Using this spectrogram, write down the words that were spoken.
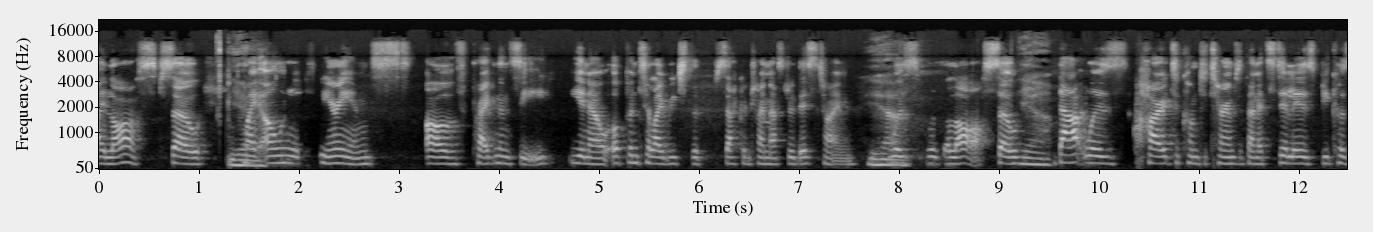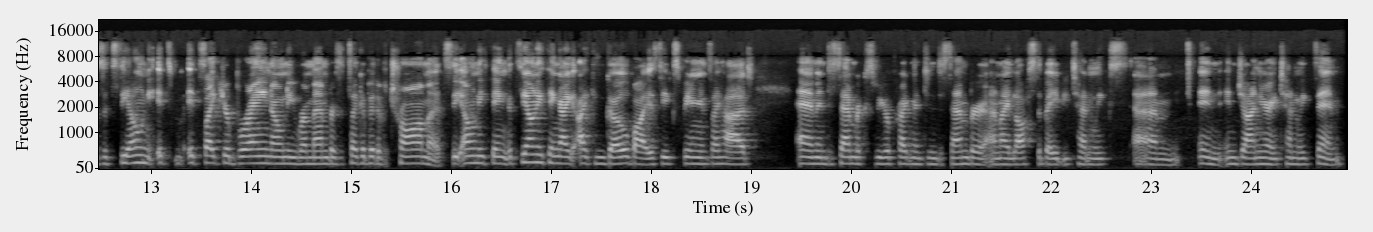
I lost. So my Yeah. own experience of pregnancy, you know, up until I reached the second trimester this time Yeah. was was a loss. So Yeah. that was hard to come to terms with and it still is because it's the only it's it's like your brain only remembers it's like a bit of trauma. It's the only thing it's the only thing I, I can go by is the experience I had um, in December because we were pregnant in December and I lost the baby 10 weeks um, in, in January, 10 weeks in.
